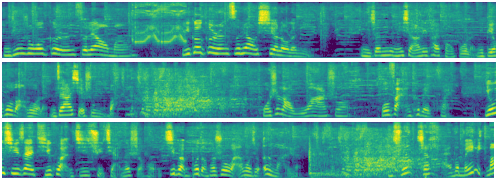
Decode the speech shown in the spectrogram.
你听说过个人资料吗？一个个人资料泄露了你，你真的你想象力太丰富了，你别混网络了，你在家写书吧。我是老吴啊，说我反应特别快，尤其在提款机取钱的时候，基本不等他说完我就摁完了。你说你这孩子没礼貌，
